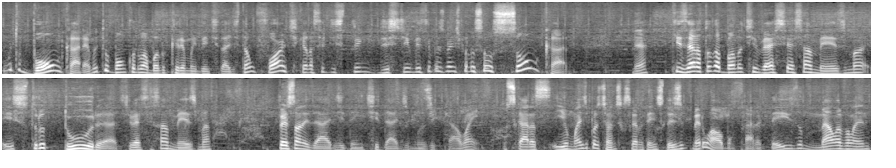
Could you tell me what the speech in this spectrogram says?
É muito bom, cara. É muito bom quando uma banda cria uma identidade tão forte que ela se distingue, simplesmente pelo seu som, cara. Né? Quisera toda banda tivesse essa mesma estrutura, tivesse essa mesma personalidade, identidade musical aí. Os caras, e o mais importante é que os caras têm isso desde o primeiro álbum, cara, desde o Malevolent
